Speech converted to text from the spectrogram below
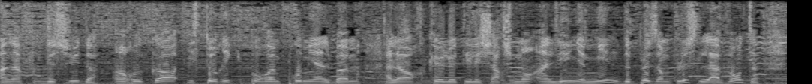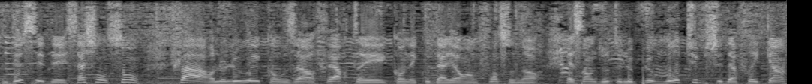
En Afrique du Sud, un record historique pour un premier album, alors que le téléchargement en ligne mine de plus en plus la vente de CD. Sa chanson phare, le loué qu'on vous a offerte et qu'on écoute d'ailleurs en fond sonore, est sans doute le plus gros tube sud-africain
